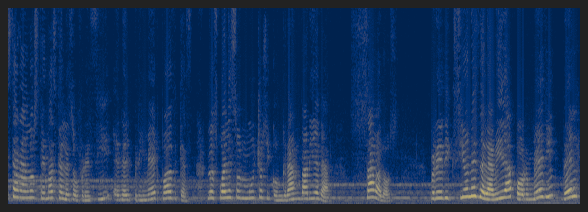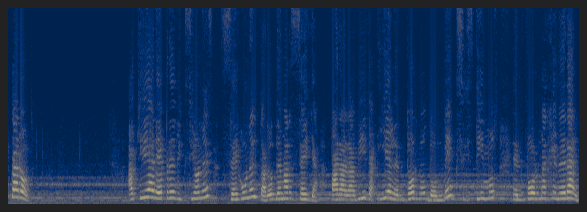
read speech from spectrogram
estarán los temas que les ofrecí en el primer podcast, los cuales son muchos y con gran variedad. Sábados, predicciones de la vida por medio del tarot. Aquí haré predicciones según el tarot de Marsella para la vida y el entorno donde existimos en forma general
